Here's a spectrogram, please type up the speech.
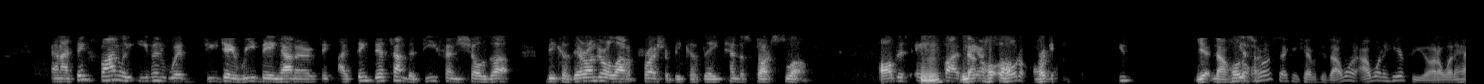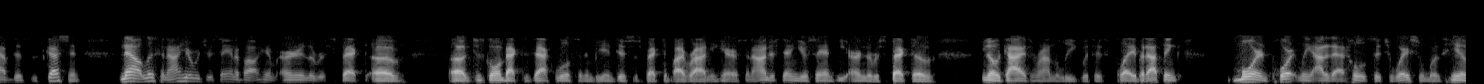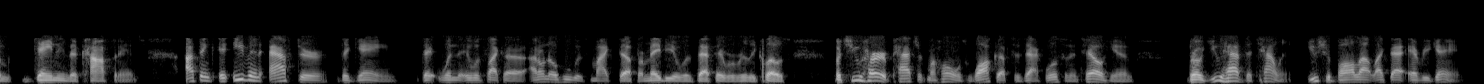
And I think finally, even with DJ Reed being out and everything, I think this time the defense shows up because they're under a lot of pressure because they tend to start slow. All this mm-hmm. 85 now, hold, hold, hold, yeah. Now hold, yes, on, hold on a second, Kevin, because I want I want to hear from you and I want to have this discussion. Now, listen, I hear what you're saying about him earning the respect of uh, just going back to Zach Wilson and being disrespected by Rodney Harrison. I understand you're saying he earned the respect of you know guys around the league with his play, but I think more importantly out of that whole situation was him gaining the confidence. I think even after the game, that when it was like a I don't know who was mic'd up or maybe it was that they were really close, but you heard Patrick Mahomes walk up to Zach Wilson and tell him bro, you have the talent. You should ball out like that every game.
